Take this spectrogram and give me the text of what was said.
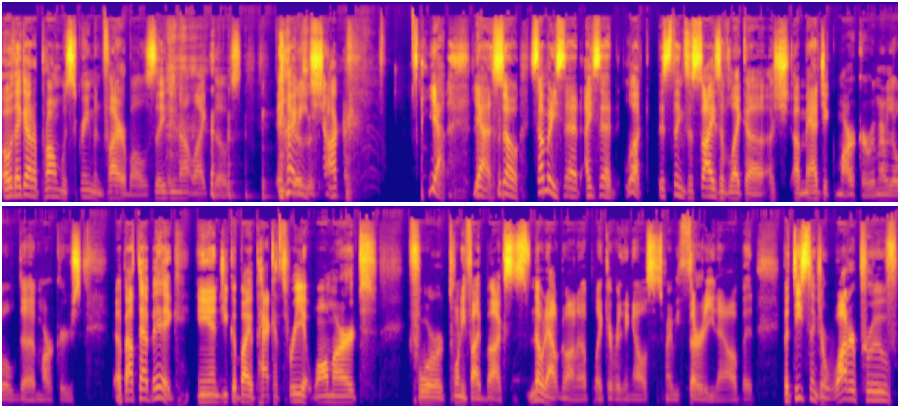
Oh, they got a problem with screaming fireballs. They do not like those. I mean, shocker. yeah, yeah. So somebody said, I said, look, this thing's the size of like a, a, a magic marker. Remember the old uh, markers? About that big. And you could buy a pack of three at Walmart for 25 bucks. It's no doubt gone up like everything else. It's maybe 30 now, but, but these things are waterproof.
